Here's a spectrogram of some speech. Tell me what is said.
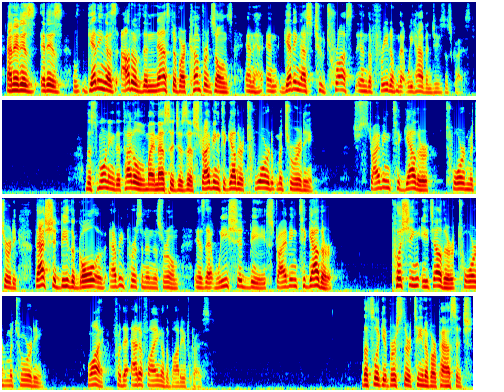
And it is it is getting us out of the nest of our comfort zones and, and getting us to trust in the freedom that we have in Jesus Christ. This morning, the title of my message is this Striving Together Toward Maturity striving together toward maturity. That should be the goal of every person in this room is that we should be striving together, pushing each other toward maturity. Why? For the edifying of the body of Christ. Let's look at verse 13 of our passage.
